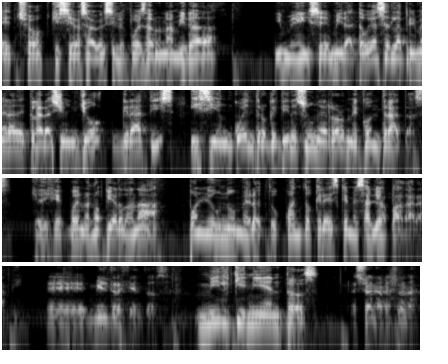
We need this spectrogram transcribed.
he hecho, quisiera saber si le puedes dar una mirada. Y me dice, mira, te voy a hacer la primera declaración yo, gratis, y si encuentro que tienes un error, me contratas. Yo dije, bueno, no pierdo nada. Ponle un número tú. ¿Cuánto crees que me salió a pagar a mí? Eh, 1.300. 1500. Me suena, me suena.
